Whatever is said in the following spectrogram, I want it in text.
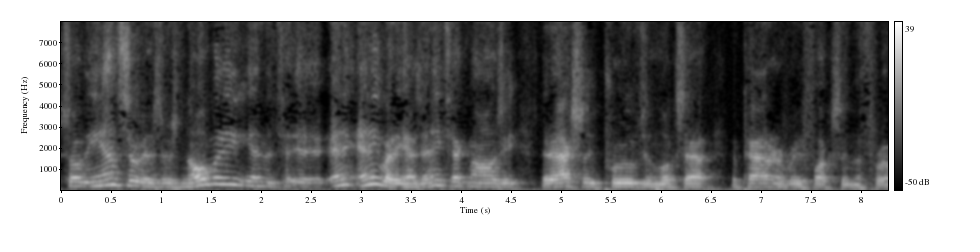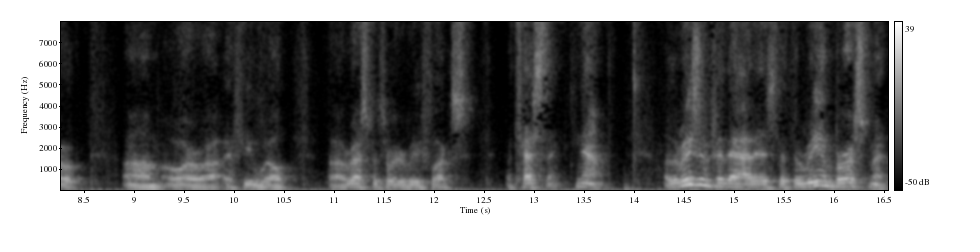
So the answer is there's nobody in the te- any, anybody has any technology that actually proves and looks at the pattern of reflux in the throat, um, or uh, if you will, uh, respiratory reflux testing. Now, the reason for that is that the reimbursement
